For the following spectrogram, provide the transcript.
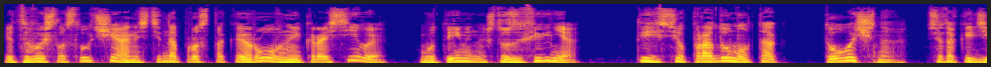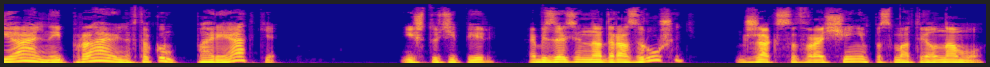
Это вышло случайно, стена просто такая ровная и красивая. Вот именно, что за фигня? Ты все продумал так точно, все так идеально и правильно, в таком порядке. И что теперь? Обязательно надо разрушить? Джак с отвращением посмотрел на Мо.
